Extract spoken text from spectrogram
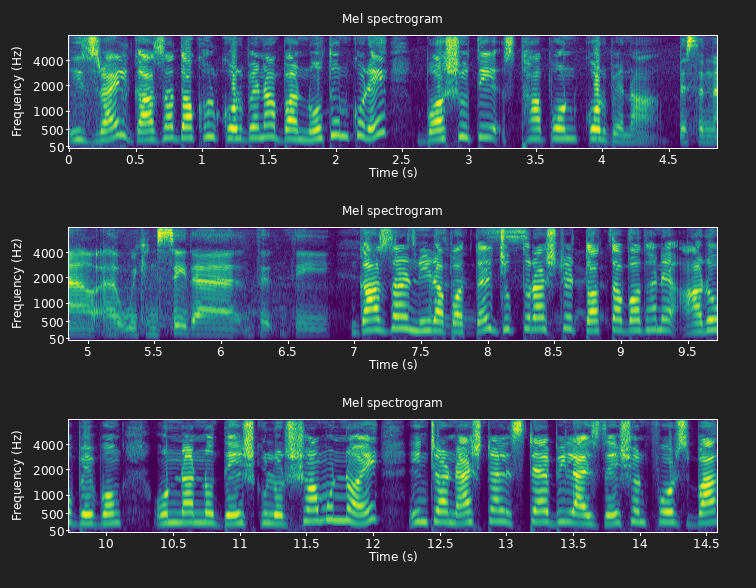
ইসরায়েল গাজা দখল করবে না বা নতুন করে বসতি স্থাপন করবে না। Uh, গাজার নিরাপত্তায় যুক্তরাষ্ট্রের তত্ত্বাবধানে আরব এবং অন্যান্য দেশগুলোর সমন্বয়ে ইন্টারন্যাশনাল স্ট্যাবিলাইজেশন ফোর্স বা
